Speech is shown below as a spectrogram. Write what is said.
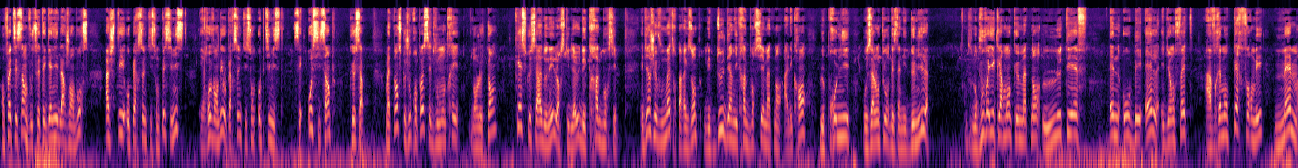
En fait, c'est simple, vous souhaitez gagner de l'argent en bourse, achetez aux personnes qui sont pessimistes et revendez aux personnes qui sont optimistes. C'est aussi simple que ça. Maintenant, ce que je vous propose, c'est de vous montrer dans le temps qu'est-ce que ça a donné lorsqu'il y a eu des cracks boursiers. Eh bien, je vais vous mettre par exemple les deux derniers cracks boursiers maintenant à l'écran. Le premier aux alentours des années 2000. Donc vous voyez clairement que maintenant l'ETF NOBL, eh bien en fait, a vraiment performé même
